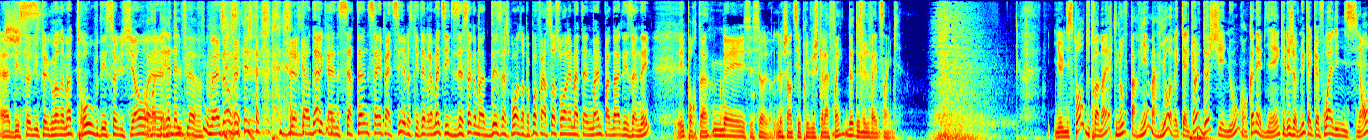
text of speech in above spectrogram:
Euh, des que le gouvernement trouve des solutions. On va euh, drainer le fleuve. mais non, j'ai regardé avec une certaine sympathie là, parce qu'il était vraiment, tu sais, il disait ça comme en désespoir. On peut pas faire ça soir et matin de même pendant des années. Et pourtant, Mais c'est ça, là. le chantier est prévu jusqu'à la fin de 2025. Il y a une histoire d'outre-mer qui nous parvient, Mario, avec quelqu'un de chez nous qu'on connaît bien, qui est déjà venu quelques fois à l'émission.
